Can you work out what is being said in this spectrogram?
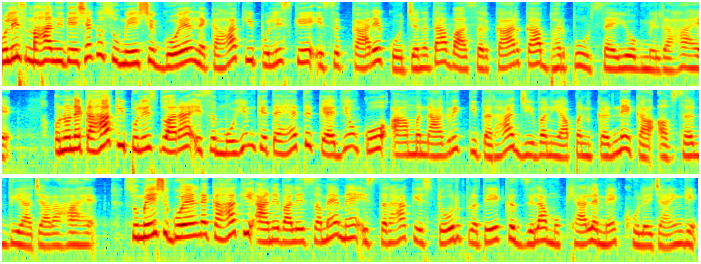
पुलिस महानिदेशक सुमेश गोयल ने कहा कि पुलिस के इस कार्य को जनता व सरकार का भरपूर सहयोग मिल रहा है। उन्होंने कहा कि पुलिस द्वारा इस मुहिम के तहत कैदियों को आम नागरिक की तरह जीवन यापन करने का अवसर दिया जा रहा है। सुमेश गोयल ने कहा कि आने वाले समय में इस तरह के स्टोर प्रत्येक जिला मुख्यालय में खोले जाएँगे।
